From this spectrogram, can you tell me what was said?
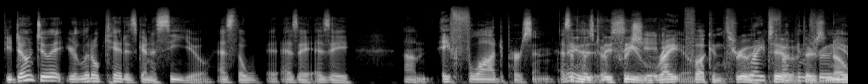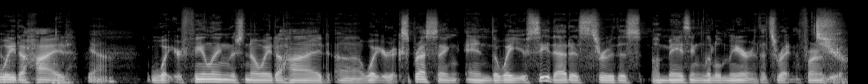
If you don't do it, your little kid is going to see you as the as a as a um, a flawed person, as opposed to they see right you. fucking through Right it too. There's no you. way to hide Yeah, what you're feeling. There's no way to hide uh, what you're expressing, and the way you see that is through this amazing little mirror that's right in front of you.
